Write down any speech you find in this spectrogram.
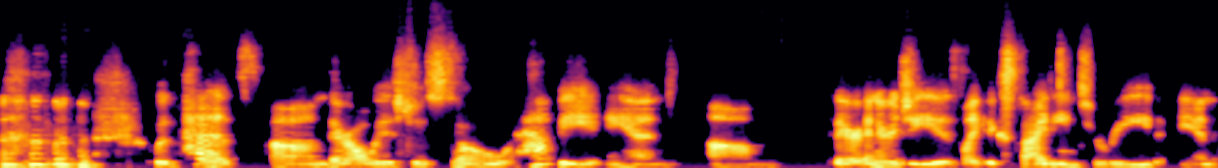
with pets, um, they're always just so happy and um, their energy is like exciting to read and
